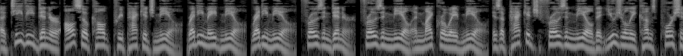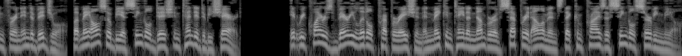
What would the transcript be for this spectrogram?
A TV dinner also called prepackaged meal, ready-made meal, ready meal, frozen dinner, frozen meal and microwave meal is a packaged frozen meal that usually comes portioned for an individual, but may also be a single dish intended to be shared. It requires very little preparation and may contain a number of separate elements that comprise a single serving meal.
